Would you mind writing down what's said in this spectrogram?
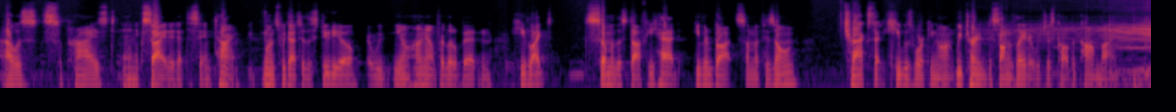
I was surprised and excited at the same time. Once we got to the studio, we you know hung out for a little bit, and he liked some of the stuff. He had even brought some of his own tracks that he was working on. We turned into songs later, which is called the Combine.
